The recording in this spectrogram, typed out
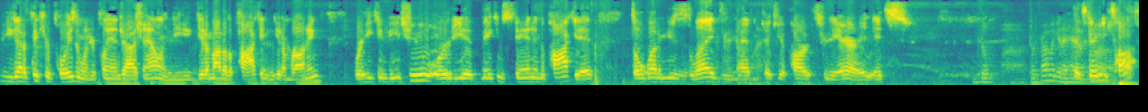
you got to pick your poison when you're playing Josh Allen. Do you get him out of the pocket and get him running where he can beat you, or do you make him stand in the pocket, don't let him use his legs, and have him pick you apart through the air? It, it's They'll, uh, they're probably going to have. it's going to uh, be tough.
